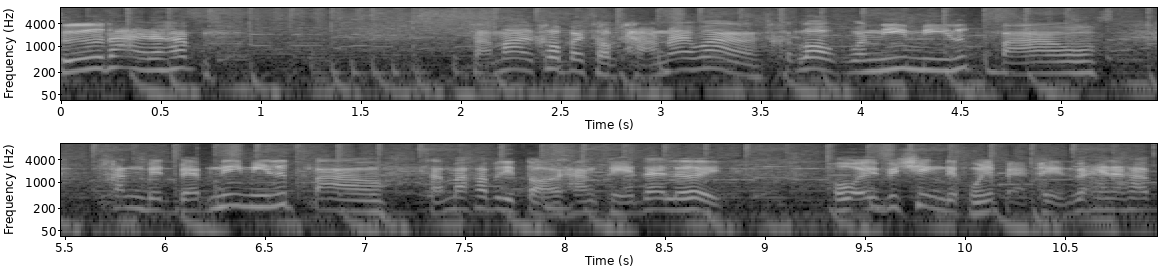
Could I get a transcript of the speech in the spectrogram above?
ซื้อได้นะครับ สามารถเข้าไปสอบถามได้ว่าลอกวันนี้มีหรือเปล่าคันเบ็ดแบบนี้มีหรือเปล่า สามารถเข้าไปติดต่อทางเพจได้เลย OM Fishing เดี๋ยวผมจะแปะเพจไว้ให้นะครับ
